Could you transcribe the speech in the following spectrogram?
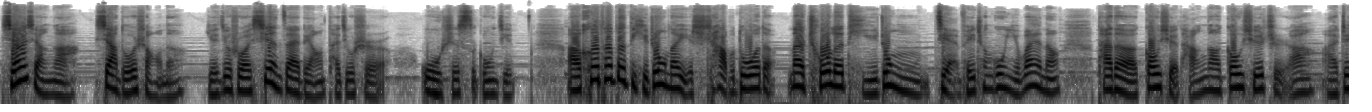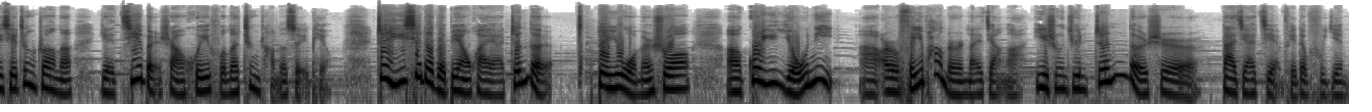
想想啊，下多少呢？也就是说现在量他就是五十四公斤。啊，和他的体重呢也是差不多的。那除了体重减肥成功以外呢，他的高血糖啊、高血脂啊啊这些症状呢，也基本上恢复了正常的水平。这一系列的变化呀，真的对于我们说啊过于油腻啊而肥胖的人来讲啊，益生菌真的是。大家减肥的福音，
